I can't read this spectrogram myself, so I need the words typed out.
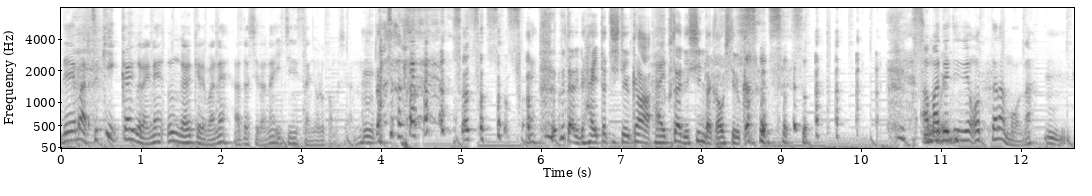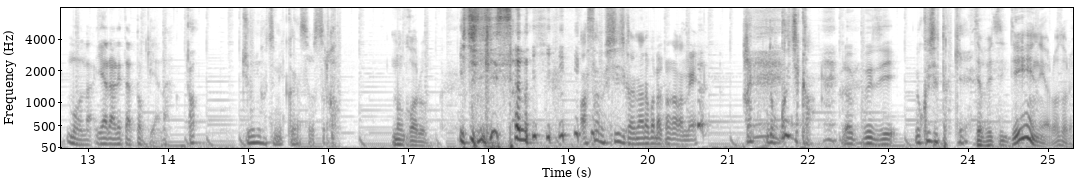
でまあ月1回ぐらいね運が良ければね私らね123におるかもしれないねうん、そうそうそうそう。ね二人でハイタッチしてるか、はい二人で死んだ顔してるか。そうそうそうアマデジにおったらもうなうん。もうなやられた時やなあ、12月3日やそろそろ。なんかある。123の日朝の7時から並ばなあかんからね。はい、6時か。6時6時やったっけ？じゃあ別に出へんのやろ、それ。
